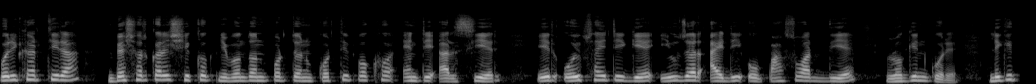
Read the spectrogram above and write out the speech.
পরীক্ষার্থীরা বেসরকারি শিক্ষক নিবন্ধন প্রত্যয়ন কর্তৃপক্ষ এনটিআরসি এর এর ওয়েবসাইটে গিয়ে ইউজার আইডি ও পাসওয়ার্ড দিয়ে লগ করে লিখিত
